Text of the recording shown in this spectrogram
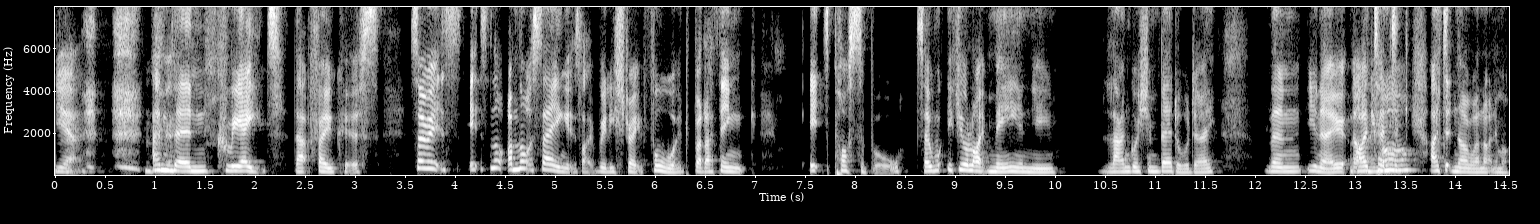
Yeah. and then create that focus. So it's it's not I'm not saying it's like really straightforward, but I think it's possible. So if you're like me and you languish in bed all day, then you know not I anymore. tend to I no, well, not anymore.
